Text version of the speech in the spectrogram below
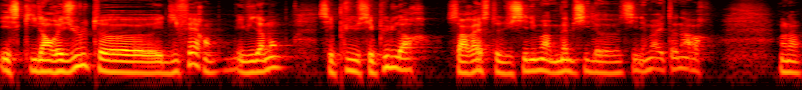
et ce qu'il en résulte euh, est différent, évidemment. C'est plus, plus de l'art. Ça reste du cinéma, même si le cinéma est un art. Voilà,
